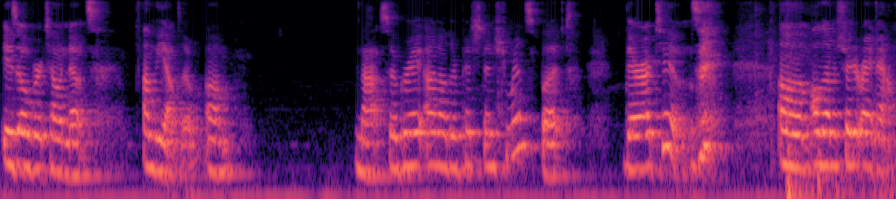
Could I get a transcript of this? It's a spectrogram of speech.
is overtone notes on the alto. Um, not so great on other pitched instruments, but there are tunes. um, I'll demonstrate it right now.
